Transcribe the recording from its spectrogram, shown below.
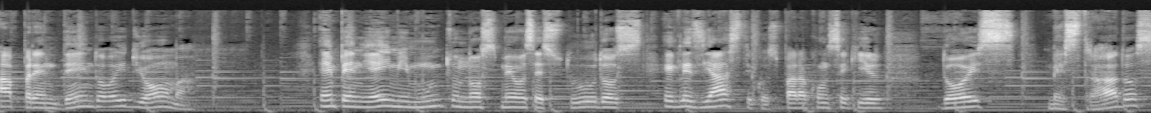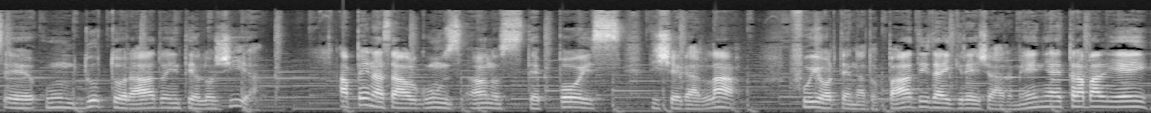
aprendendo o idioma. Empenhei-me muito nos meus estudos eclesiásticos para conseguir dois mestrados e um doutorado em teologia. Apenas alguns anos depois de chegar lá, fui ordenado padre da Igreja Armênia e trabalhei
